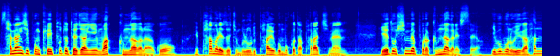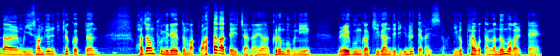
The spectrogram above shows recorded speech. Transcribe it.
삼양식품 K푸드 대장이 막 급락을 하고 파멀에서 지금 물론 우리 팔고 먹고 다 팔았지만 얘도 십몇 프로 급락을 했어요. 이 부분 우리가 한 달 뭐 2, 3주 겪었던 화장품 이런 것들 막 왔다 갔다 있잖아요. 그런 부분이 외군과 기관들이 이럴 때가 있어. 이거 팔고 딴 거 넘어갈 때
